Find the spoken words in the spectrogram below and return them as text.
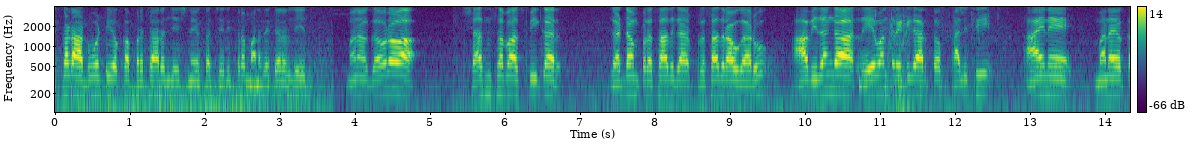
ఎక్కడ అటువంటి యొక్క ప్రచారం చేసిన యొక్క చరిత్ర మన దగ్గర లేదు. మన గౌరవ శాసనసభ స్పీకర్ గడ్డం ప్రసాద్ గారు ప్రసాదరావు గారు ఆ విధంగా రేవంత్ రెడ్డి గారితో కలిసి ఆయనే మన యొక్క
